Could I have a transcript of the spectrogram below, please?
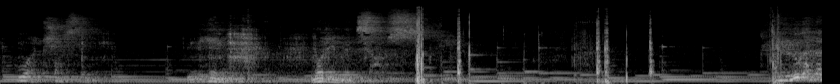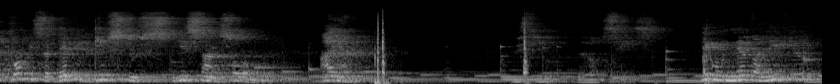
who are trusting in Him, not in themselves. And look at the promise that David gives to his son Solomon I am with you, the Lord says. He will never leave you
